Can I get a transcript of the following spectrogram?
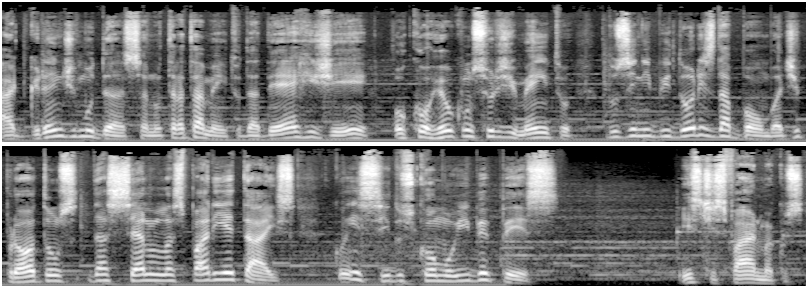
A grande mudança no tratamento da DRGE ocorreu com o surgimento dos inibidores da bomba de prótons das células parietais, conhecidos como IBPs. Estes fármacos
